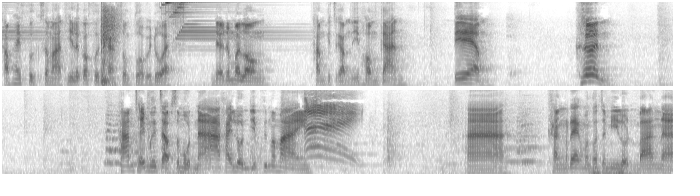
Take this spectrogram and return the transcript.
ทำให้ฝึกสมาธิแล้วก็ฝึกการทรงตัวไปด้วย เดี๋ยวเรามาลองทำกิจกรรมนี้พร้อมกัน เตรียม ขึ้นห้ามใช้มือจับสมุดนะอาใครหล่นหยิบขึ้นมาใหม่อ่า ครั้งแรกมันก็จะมีหล่นบ้างนะ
